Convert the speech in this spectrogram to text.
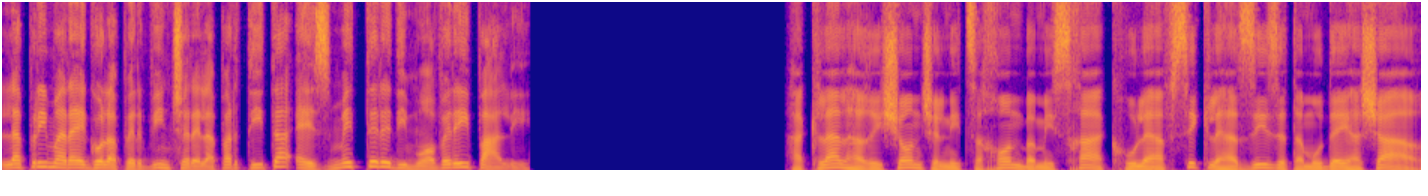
La prima regola per vincere la partita è smettere di muovere i pali. הכלל הראשון של ניצחון במשחק הוא להפסיק להזיז את עמודי השער.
